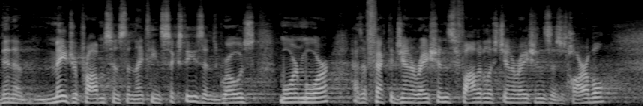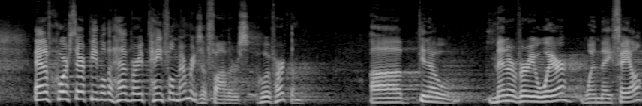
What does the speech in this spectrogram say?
been a major problem since the 1960s and grows more and more, has affected generations, fatherless generations. This is horrible. And of course, there are people that have very painful memories of fathers who have hurt them. Uh, you know, men are very aware when they fail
